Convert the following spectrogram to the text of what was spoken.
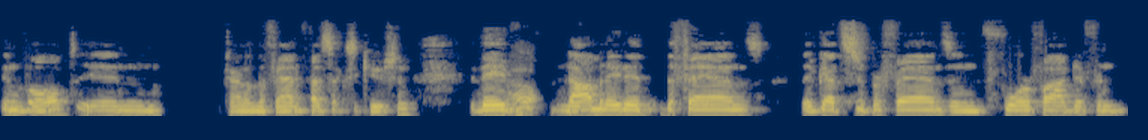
involved in kind of the FanFest execution. They've oh. nominated the fans. They've got super fans in four or five different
